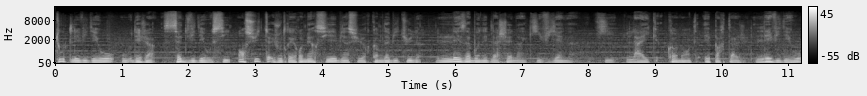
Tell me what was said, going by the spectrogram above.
toutes les vidéos ou déjà cette vidéo-ci. Ensuite, je voudrais remercier bien sûr comme d'habitude les abonnés de la chaîne hein, qui viennent qui like, commente et partage les vidéos.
